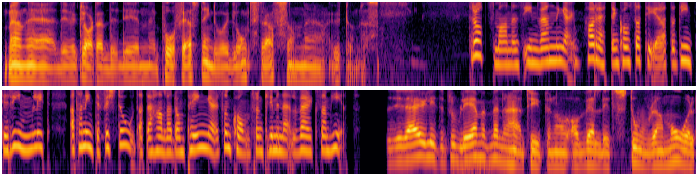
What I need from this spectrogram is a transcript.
Men eh, det är väl klart att det är en påfrestning. Det var ett långt straff som eh, utdömdes. Trots mannens invändningar har rätten konstaterat att det inte är rimligt att han inte förstod att det handlade om pengar som kom från kriminell verksamhet. Det där är ju lite problemet med den här typen av, av väldigt stora mål.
